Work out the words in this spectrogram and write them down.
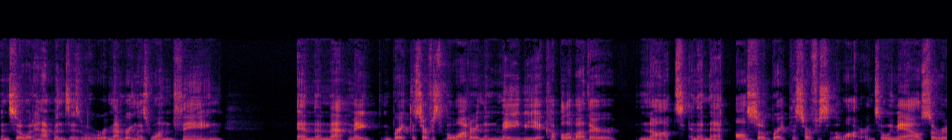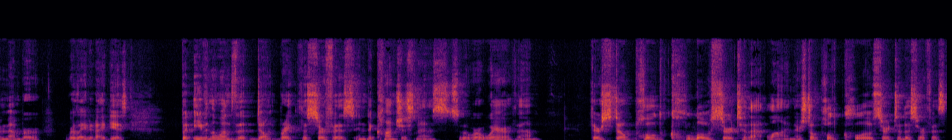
And so what happens is we are remembering this one thing, and then that may break the surface of the water, and then maybe a couple of other knots in the net also break the surface of the water. And so we may also remember related ideas. But even the ones that don't break the surface into consciousness, so that we're aware of them, they're still pulled closer to that line. They're still pulled closer to the surface.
